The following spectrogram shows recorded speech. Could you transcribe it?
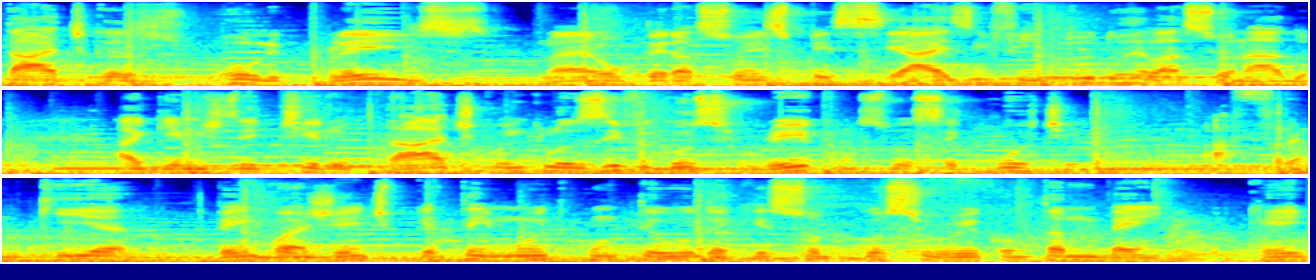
táticas, roleplays, né, operações especiais, enfim, tudo relacionado a games de tiro tático, inclusive Ghost Recon, se você curte a franquia, vem com a gente porque tem muito conteúdo aqui sobre Ghost Recon também, ok?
